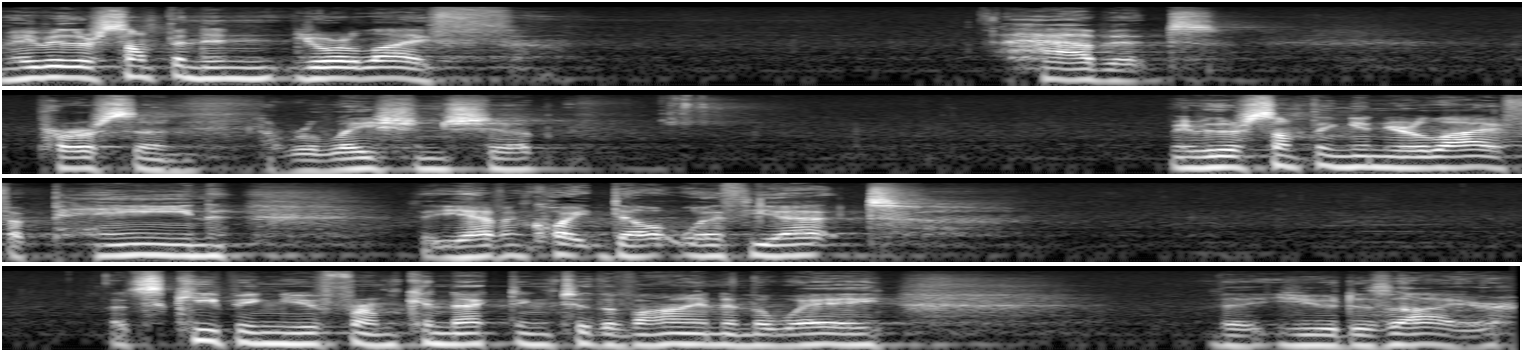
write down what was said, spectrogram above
Maybe there's something in your life, a habit, person, a relationship. Maybe there's something in your life, a pain that you haven't quite dealt with yet, that's keeping you from connecting to the vine in the way that you desire.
